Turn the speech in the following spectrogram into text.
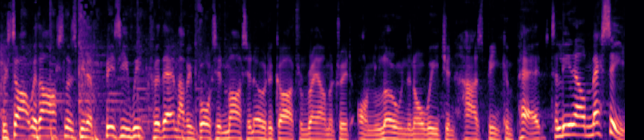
We start with Arsenal. It's been a busy week for them, having brought in Martin Odegaard from Real Madrid on loan. The Norwegian has been compared to Lionel Messi.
